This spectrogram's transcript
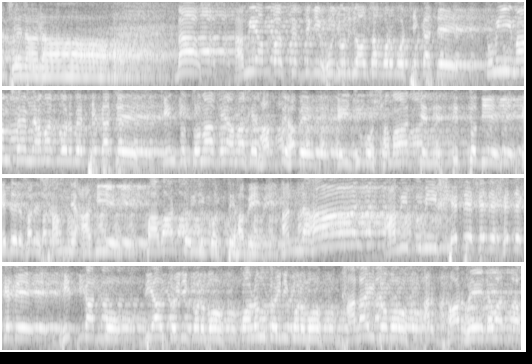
আছে না না? ব্যাস আমি আব্বাস সিদ্দিকি, হুজুর জলসা করব, ঠিক আছে। তুমি ইমাম সাহেব নামাজ পড়বে, ঠিক আছে। কিন্তু তোমাকে, আমাকে ভাবতে হবে, এই যুব সমাজকে নেতৃত্ব দিয়ে এদের ঘরে সামনে আগিয়ে পাওয়ার তৈরি করতে হবে। আর না আমি তুমি খেটে খেটে খেটে খেটে ভিত কাটবো, দিয়াল তৈরি করব, কলম তৈরি করব, ঢালাই দেবো, আর ঘর হয়ে যাওয়ার পর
